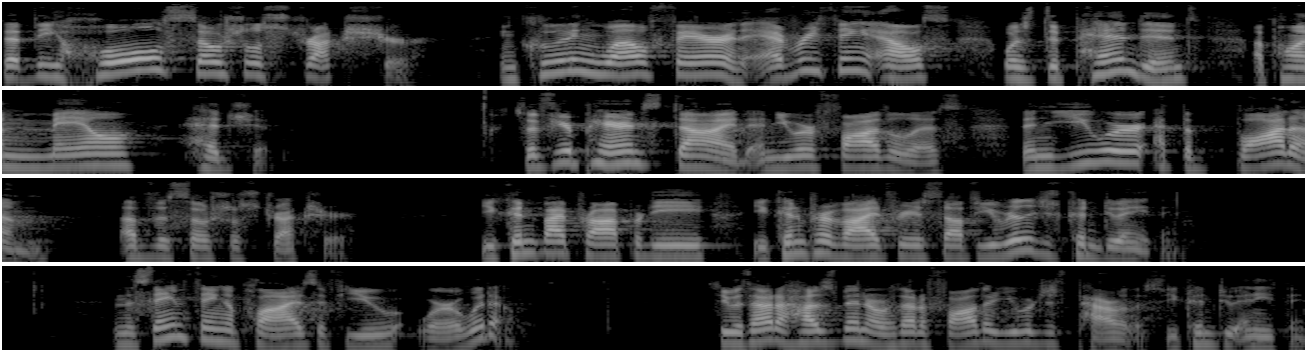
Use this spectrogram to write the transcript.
that the whole social structure, including welfare and everything else, was dependent upon male headship. So if your parents died and you were fatherless, then you were at the bottom of the social structure. You couldn't buy property, you couldn't provide for yourself, you really just couldn't do anything. And the same thing applies if you were a widow. See, without a husband or without a father, you were just powerless. You couldn't do anything.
